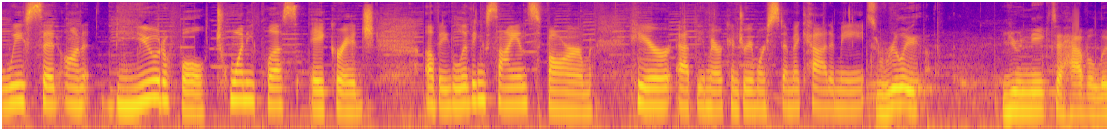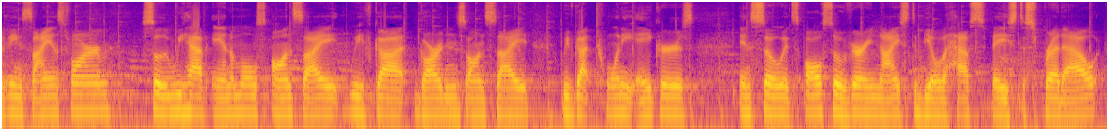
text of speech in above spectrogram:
We sit on beautiful 20 plus acreage of a living science farm here at the American Dreamer STEM Academy. It's really unique to have a living science farm so that we have animals on site, we've got gardens on site, we've got 20 acres. And so it's also very nice to be able to have space to spread out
